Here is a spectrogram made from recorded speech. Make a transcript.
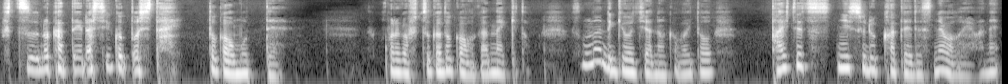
普通の家庭らしいことをしたいとか思って、これが普通かどうかわかんないけど、そんなんで行事はなんか割と大切にする家庭ですね、我が家はね。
